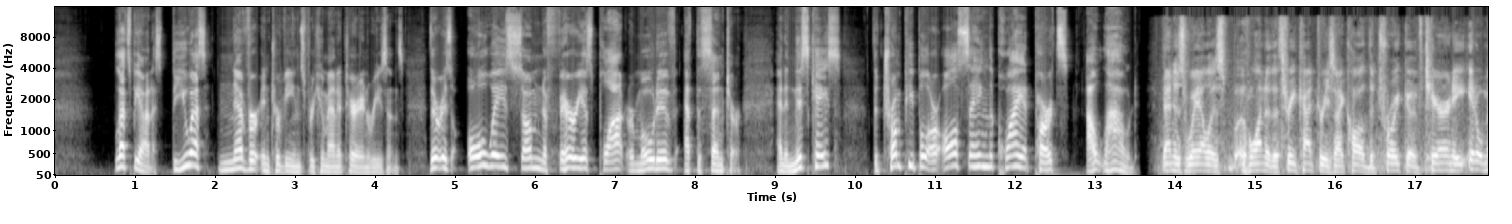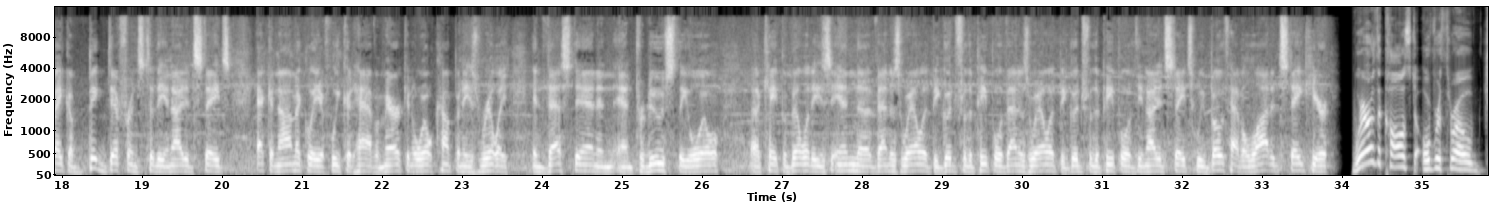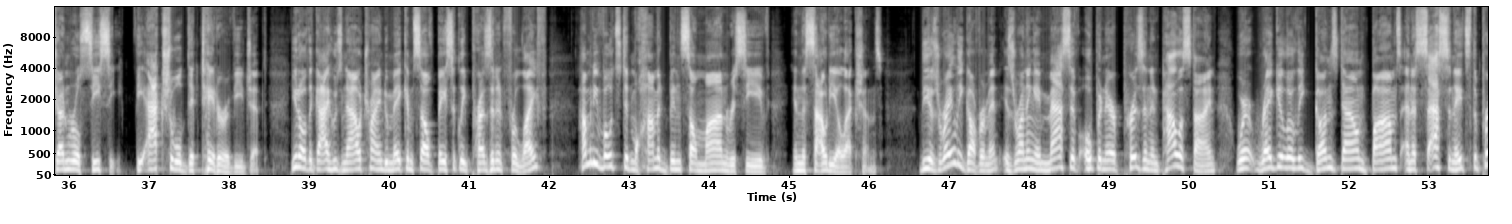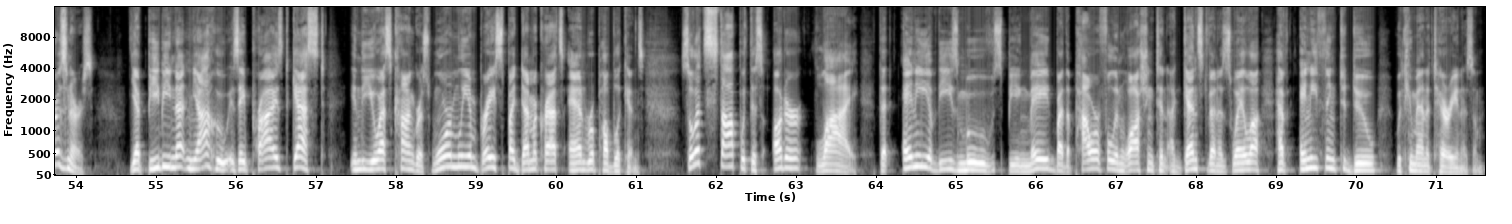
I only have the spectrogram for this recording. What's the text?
Let's be honest, the US never intervenes for humanitarian reasons. There is always some nefarious plot or motive at the center. And in this case, the Trump people are all saying the quiet parts out loud. Venezuela is one of the three countries I call the troika of tyranny. It'll make a big difference to the United States economically if we could have American oil companies really invest in and, and produce the oil uh, capabilities in uh, Venezuela. It'd be good for the people of Venezuela. It'd be good for the people of the United States. We both have a lot at stake here. Where are the calls to overthrow General Sisi, the actual dictator of Egypt? You know, the guy who's now trying to make himself basically president for life? How many votes did Mohammed bin Salman receive in the Saudi elections? The Israeli government is running a massive open air prison in Palestine where it regularly guns down, bombs, and assassinates the prisoners. Yet Bibi Netanyahu is a prized guest in the U.S. Congress, warmly embraced by Democrats and Republicans. So let's stop with this utter lie that any of these moves being made by the powerful in Washington against Venezuela have anything to do with humanitarianism.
